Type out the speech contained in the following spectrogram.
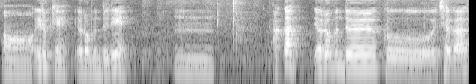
어, 이렇게 여러분들이 음, 아까 여러분들 그 제가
